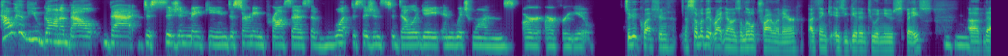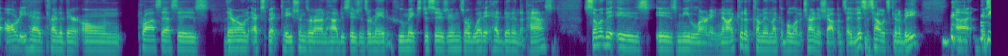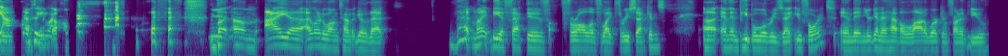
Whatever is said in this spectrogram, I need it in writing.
How have you gone about that decision making, discerning process of what decisions to delegate and which ones are, are for you? It's a good question. Some of it right now is a little trial and error. I think as you get into a new space mm-hmm. uh, that already had kind of their own processes, their own expectations around how decisions are made or who makes decisions or what it had been in the past some of it is is me learning. Now I could have come in like a bull in a china shop and say, "This is how it's going to be." Uh, the opposite of who you are. but um, I uh, I learned a long time ago that that might be effective for all of like three seconds, uh, and then people will resent you for it, and then you're going to have a lot of work in front of you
